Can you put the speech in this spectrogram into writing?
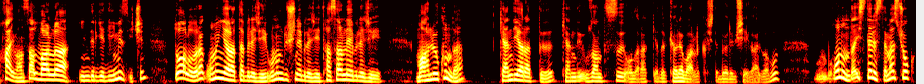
hayvansal varlığa indirgediğimiz için doğal olarak onun yaratabileceği, onun düşünebileceği, tasarlayabileceği mahlukun da kendi yarattığı, kendi uzantısı olarak ya da köle varlık işte böyle bir şey galiba bu. Onun da ister istemez çok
